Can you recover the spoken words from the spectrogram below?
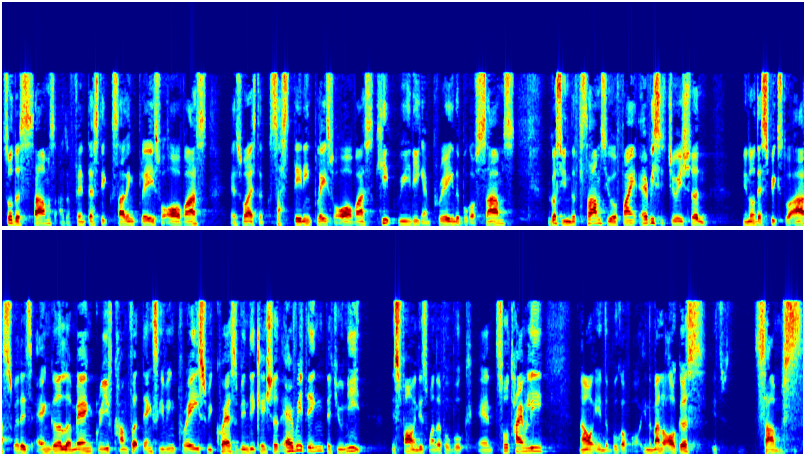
So the Psalms are the fantastic starting place for all of us, as well as the sustaining place for all of us. Keep reading and praying the book of Psalms. Because in the Psalms, you will find every situation you know, that speaks to us, whether it's anger, lament, grief, comfort, thanksgiving, praise, request, vindication, everything that you need is found in this wonderful book. And so timely, now in the book of, in the month of August, it's Psalms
